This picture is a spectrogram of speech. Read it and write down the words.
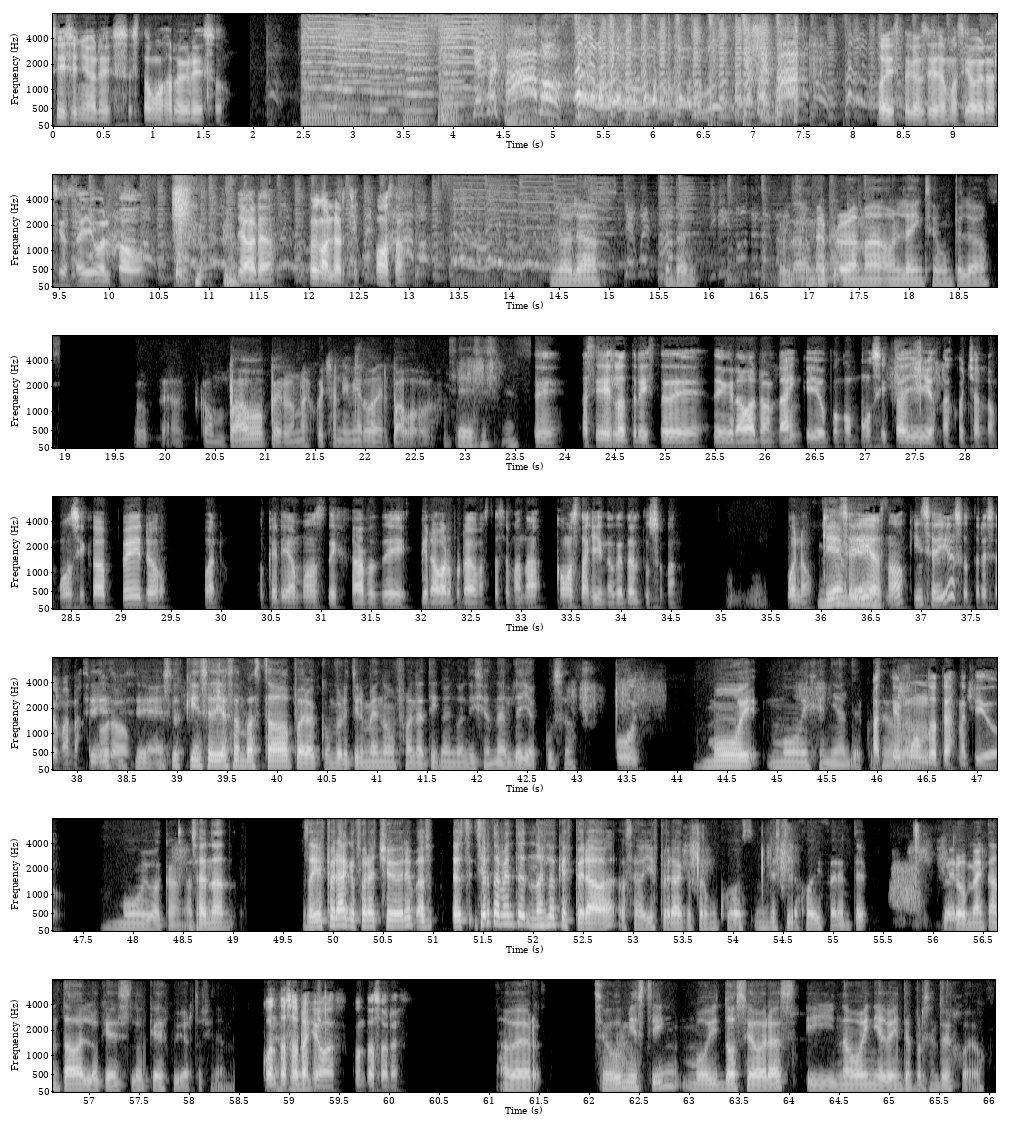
Sí, señores, estamos de regreso. ¡Llegó el pavo! ¡Llegó el pavo! Oye, esta canción es demasiado graciosa, llegó el pavo. y ahora, pueden hablar, chicos. ¿Cómo están? Hola, hola. ¿Qué tal? El Hola, primer hola. programa online según Pelado. Con pavo, pero no escuchan ni mierda del pavo. Sí, sí, sí. Sí, así es lo triste de, de grabar online, que yo pongo música y ellos no escuchan la música, pero no queríamos dejar de grabar programa esta semana. ¿Cómo estás, Gino? ¿Qué tal tu semana? Bueno, 15 Bien, bien. días, ¿no? ¿15 días o 3 semanas? Sí, sí. Esos 15 días han bastado para convertirme en un fanático incondicional de Yakuza. Uy, Muy, muy genial Yakuza. ¿a qué verdad. mundo te has metido? Muy bacán. O sea, no, o sea, yo esperaba que fuera chévere. Ciertamente no es lo que esperaba. O sea, yo esperaba que fuera un juego, un estilo de juego diferente. Pero me ha encantado lo que es, lo que he descubierto finalmente. ¿Cuántas horas llevas? ¿Cuántas horas? A ver, según mi Steam, voy 12 horas y no voy ni el 20% del juego.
